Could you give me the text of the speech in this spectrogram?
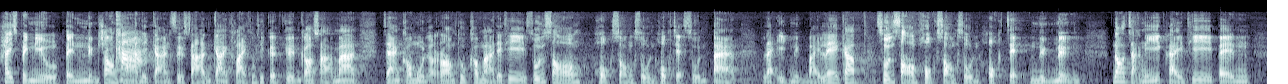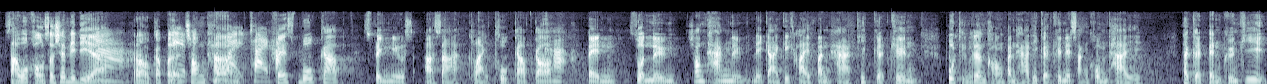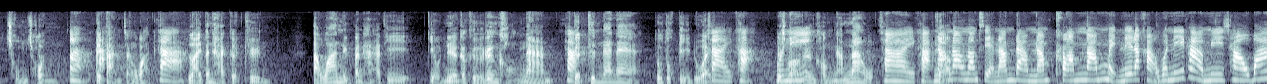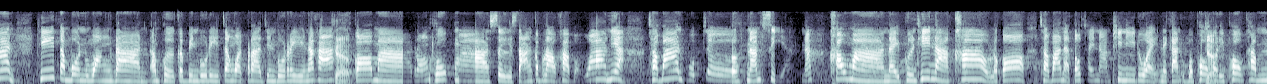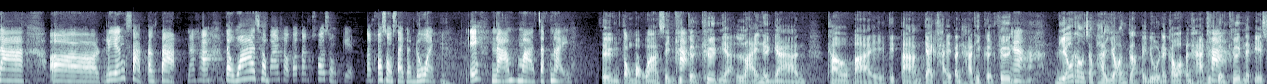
ให้ Spring New เป็นหนึ่งช่องทางค่ะ ในการสื่อสารการคลายทุกข์ที่เกิดขึ้น ก็สามารถแจ้งข้อมูลร้องทุกข์เข้ามาได้ที่ 02-620-6708 และอีกหนึ่งหมายเลขครับ 02-620-6711 นอกจากนี้ใครที่เป็น สาวกของโซเชียลมีเดียอ่าเราก็เปิดเพจช่องทาง ด้วยใช่ค่ะ Facebook ครับ Spring News อาสาคลายทุกข์ครับก็ ค่ะ เป็นส่วนหนึ่งช่องทางหนึ่งในการที่คลายปัญหาที่เกิดขึ้น พูดถึงเรื่องของปัญหาที่เกิดขึ้นในสังคมไทย ถ้าเกิดเป็นพื้นที่ชุมชนอ่าในต่างจังหวัด ค่ะ หลายปัญหาเกิดขึ้น แต่ว่าหนึ่งปัญหาที่เกี่ยวเนื่องก็คือเรื่องของน้ำค่ะ เกิดขึ้นแน่ ๆ ทุก ๆ ปีด้วย ใช่ค่ะ โดยวันเฉพาะนี้เรื่องของน้ำเน่า ใช่ค่ะครับน้ำเน่าน้ำเสียน้ำดำน้ำคล้ำน้ำเหม็นนี่แหละค่ะ วันนี้ค่ะมีชาวบ้านที่ตำบลวังดานอำเภอกบินบุรี จังหวัดปราจีนบุรีนะคะ ครับ ก็มาร้องทุกข์มาสื่อสารกับเราค่ะ บอกว่าเนี่ยชาวบ้านพบเจอน้ำเสียนะเข้ามาในพื้นที่นาข้าว แล้วก็ชาวบ้านเนี่ยต้องใช้น้ำที่นี่ด้วย ในการอุปโภคครับบริโภคทำนาเอ่อเลี้ยงสัตว์ต่างๆนะคะ แต่ว่าชาวบ้านเขาก็ตั้งข้อสังเกตตั้งข้อสงสัยกันด้วยเอ๊ะน้ำมาจากไหน ซึ่งต้องบอกว่าสิ่งที่ค่ะเกิดขึ้นเนี่ยหลายหน่วยงานเข้าไปติดตามแก้ไขปัญหาที่เกิดขึ้นอ่าเดี๋ยวเราจะพาย้อนกลับไปดูนะครับว่าปัญหาที่ค่ะเกิดขึ้นในปี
